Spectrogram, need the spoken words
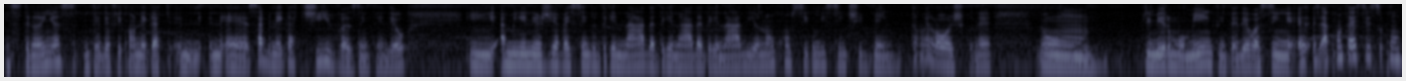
estranhas, entendeu? Ficam é, sabe, negativas, entendeu? E a minha energia vai sendo drenada, drenada, drenada e eu não consigo me sentir bem. Então é lógico, né? Num primeiro momento, entendeu? Assim, é, é acontece isso com,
